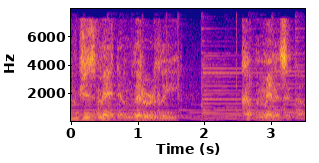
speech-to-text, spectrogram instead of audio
You just met them literally a couple minutes ago.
